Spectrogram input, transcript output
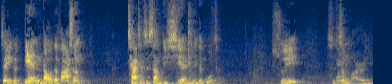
这个颠倒的发生，恰恰是上帝显明的过程。谁是真儿女？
